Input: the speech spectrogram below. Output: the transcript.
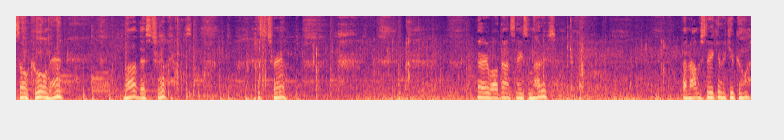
So cool, man. Love this trail. This trail. Very well done, snakes and ladders. If I'm not mistaken, I keep going.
